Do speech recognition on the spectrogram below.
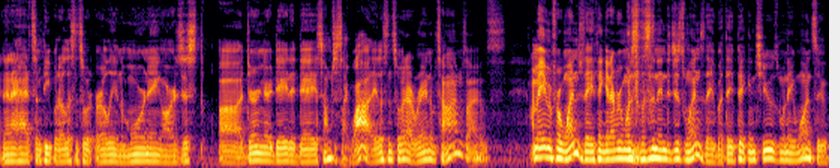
And then I had some people that listen to it early in the morning or just uh, during their day to day. So I'm just like, wow, they listen to it at random times. I was, I mean, even for Wednesday, thinking everyone's listening to just Wednesday, but they pick and choose when they want to.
